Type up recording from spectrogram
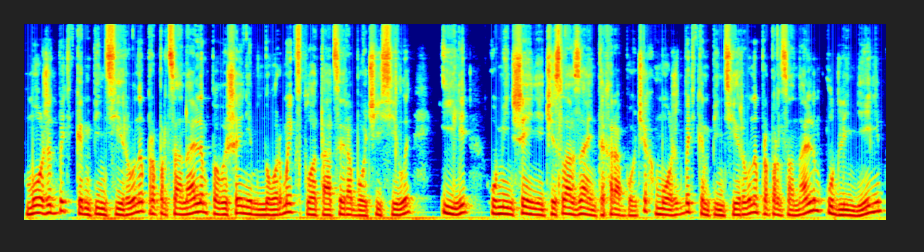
может быть компенсировано пропорциональным повышением нормы эксплуатации рабочей силы или уменьшение числа занятых рабочих может быть компенсировано пропорциональным удлинением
